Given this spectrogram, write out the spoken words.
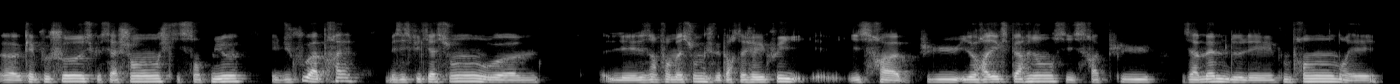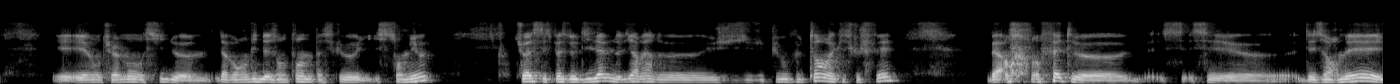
euh, quelque chose, que ça change, qu'il se sente mieux. Et du coup, après, mes explications ou euh, les, informations que je vais partager avec lui, il sera plus, il aura l'expérience, il sera plus à même de les comprendre et, et éventuellement aussi d'avoir envie de les entendre parce qu'il se sent mieux. Tu vois, cette espèce de dilemme de dire merde, j'ai plus beaucoup de temps, qu'est-ce que je fais? Ben, En fait, euh, c'est désormais,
